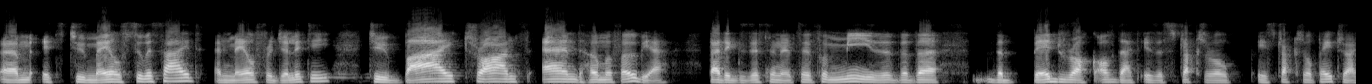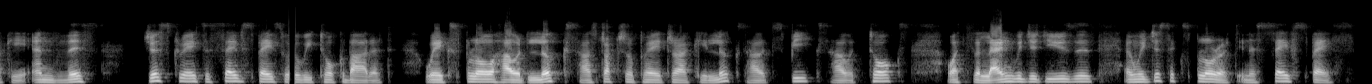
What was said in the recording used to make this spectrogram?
Um, it's to male suicide and male fragility, to bi, trans, and homophobia that exists in it. So for me, the the the, the bedrock of that is a structural a structural patriarchy, and this just creates a safe space where we talk about it. We explore how it looks, how structural patriarchy looks, how it speaks, how it talks, what's the language it uses, and we just explore it in a safe space.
